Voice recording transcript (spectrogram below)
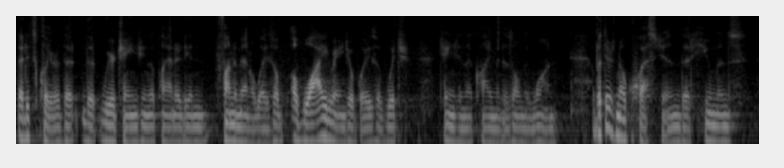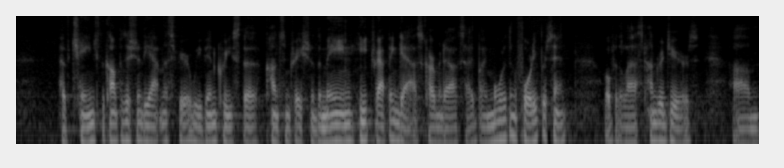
that it's clear that, that we're changing the planet in fundamental ways, a, a wide range of ways of which changing the climate is only one. But there's no question that humans have changed the composition of the atmosphere. We've increased the concentration of the main heat-trapping gas, carbon dioxide, by more than 40% over the last 100 years. Um,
